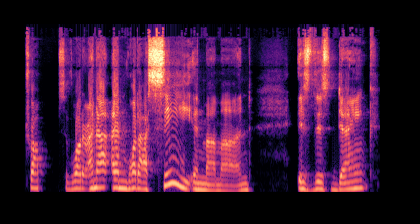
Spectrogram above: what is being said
drops of water, and I and what I see in my mind is this dank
